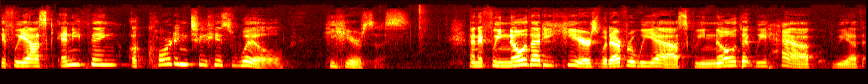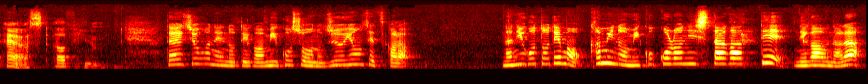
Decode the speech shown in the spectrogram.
If we ask anything according to his will, he hears us. And if we know that he hears whatever we ask, we know that we have we have asked of him. 第一ヨハネの手紙5章の14節から何事でも神の御心に従って願うなら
